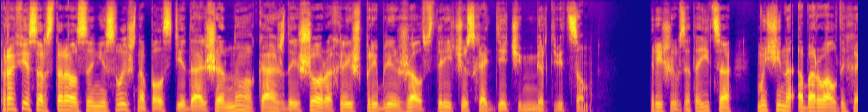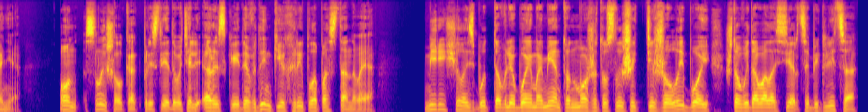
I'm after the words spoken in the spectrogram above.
Профессор старался неслышно ползти дальше, но каждый шорох лишь приближал встречу с ходячим мертвецом. Решив затаиться, мужчина оборвал дыхание. Он слышал, как преследователь рыскает в дымке, хрипло постановая. Мерещилось, будто в любой момент он может услышать тяжелый бой, что выдавало сердце беглеца.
